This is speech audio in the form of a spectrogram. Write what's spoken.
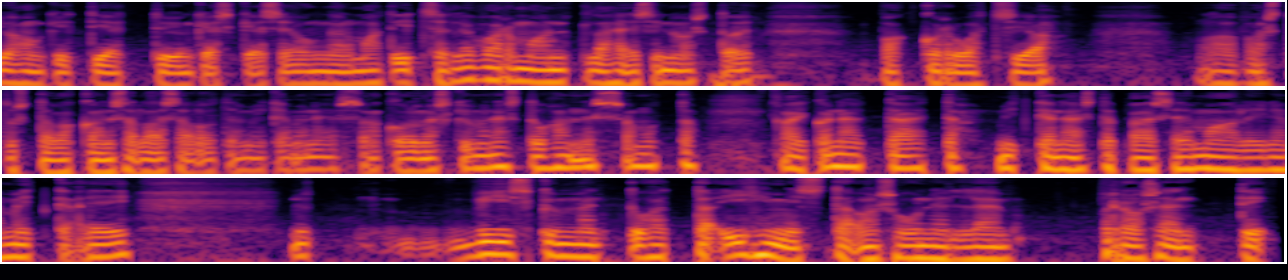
johonkin tiettyyn keskeiseen ongelmaan. Että itselle varmaan nyt läheisin olisi toi pakkoruotsia ollaan vastustava kansalaisaloite, mikä menee jossain 30 000, mutta aika näyttää, että mitkä näistä pääsee maaliin ja mitkä ei. Nyt 50 000 ihmistä on suunnilleen prosentti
